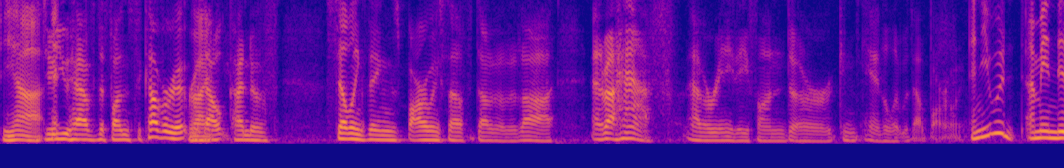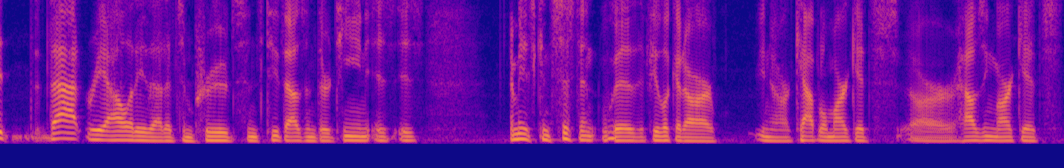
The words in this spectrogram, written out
Yeah. do you have the funds to cover it Right. without kind of selling things, borrowing stuff, da da da da? And about half have a rainy day fund or can handle it without borrowing. And you would, I mean, it, that reality that it's improved since 2013 is is, I mean, it's consistent with if you look at our, you know, our capital markets, our housing markets,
